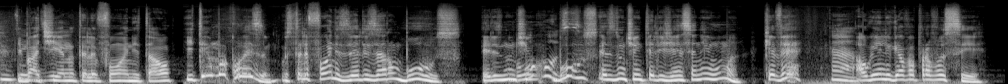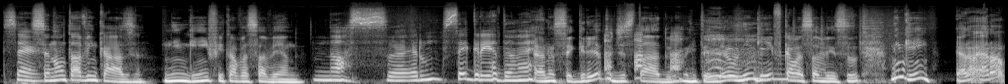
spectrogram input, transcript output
Entendi. e batia no telefone e tal. E tem uma coisa: os telefones, eles eram burros. Eles não burros? tinham burros, eles não tinham inteligência nenhuma. Quer ver? Ah. Alguém ligava para você. Certo. Você não estava em casa. Ninguém ficava sabendo. Nossa, era um segredo, né? Era um segredo de Estado, entendeu? Ninguém ficava sabendo. Ninguém. Era, era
